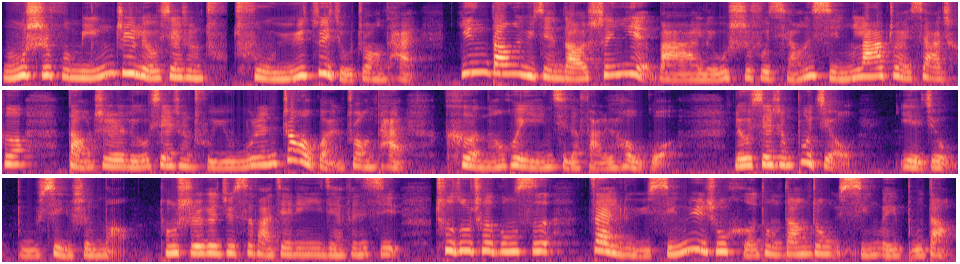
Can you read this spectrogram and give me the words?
吴师傅明知刘先生处处于醉酒状态。应当预见到深夜把刘师傅强行拉拽下车，导致刘先生处于无人照管状态，可能会引起的法律后果。刘先生不久也就不幸身亡。同时，根据司法鉴定意见分析，出租车公司在履行运输合同当中行为不当，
